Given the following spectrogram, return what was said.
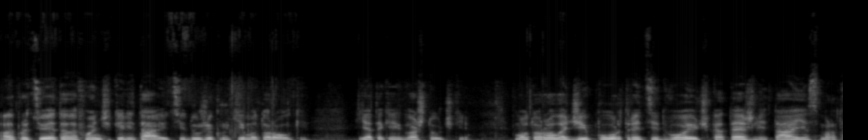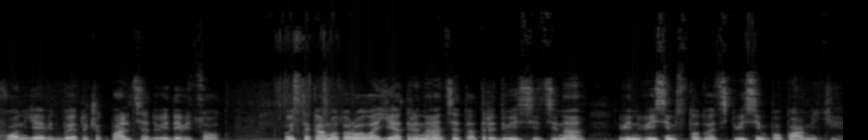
Але працює, телефончики літають. Ці дуже круті моторолки. Є таких два штучки. Motorola G Pure 32 теж літає. Смартфон є відбиточок пальця 2900. Ось така Motorola E13 3200 ціна. Він 8128 по пам'яті.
